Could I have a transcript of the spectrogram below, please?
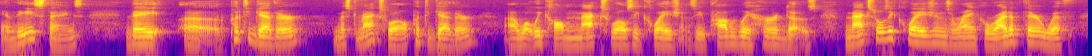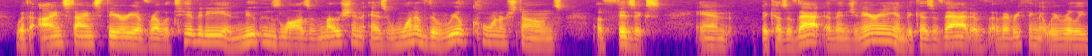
and these things, they uh, put together, Mr. Maxwell put together uh, what we call Maxwell's equations. You probably heard those. Maxwell's equations rank right up there with with Einstein's theory of relativity and Newton's laws of motion as one of the real cornerstones of physics. And because of that, of engineering, and because of that, of, of everything that we really,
